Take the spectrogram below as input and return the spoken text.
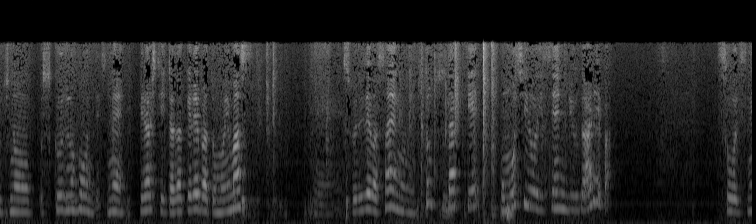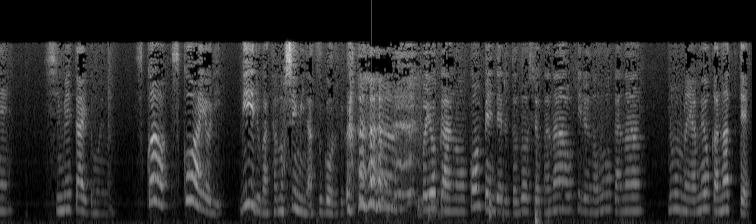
うちのスクールの方にですねいらしていただければと思います、えーそれでは最後に一つだけ面白い川柳があればそうですね締めたいと思います。スコアスコアよりビールが楽しみ夏ゴルフ。これよくあのコンペに出るとどうしようかなお昼飲もうかな飲むのやめようかなって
